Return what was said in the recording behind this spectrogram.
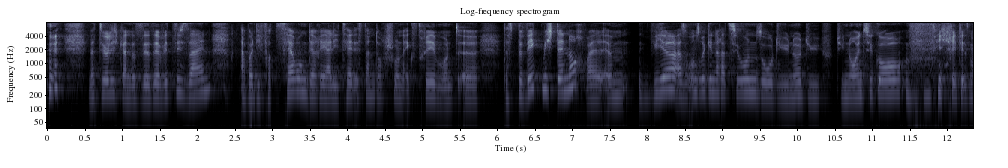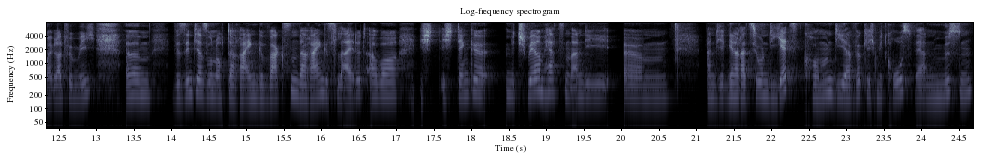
Natürlich kann das sehr, sehr witzig sein, aber die Verzerrung der Realität ist dann doch schon extrem und äh, das bewegt mich dennoch, weil ähm, wir, also unsere Generation, so die, ne, die, die 90er, ich rede jetzt mal gerade für mich, ähm, wir sind ja so noch da reingewachsen, da reingeslidet, aber ich, ich denke mit schwerem Herzen an die, ähm, an die Generationen, die jetzt kommen, die ja wirklich mit groß werden müssen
